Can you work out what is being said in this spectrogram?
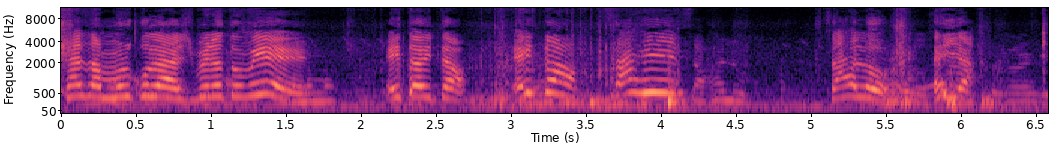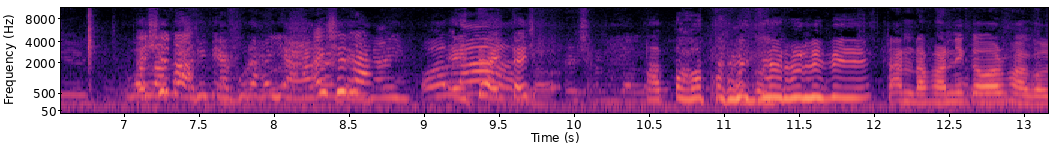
সাজাম্মুর কুলে আসবে না তুমি? এই তো এই তো এই তো সাহিল। সাহালো। এইয়া। ঠান্ডা পানি খাওয়ার পাগল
